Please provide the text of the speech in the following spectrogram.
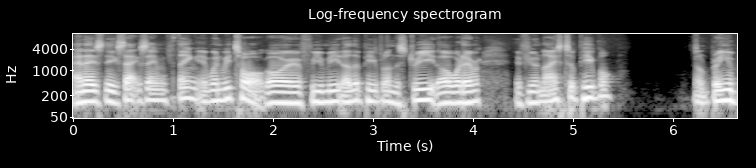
And it's the exact same thing when we talk or if you meet other people on the street or whatever. If you're nice to people, they'll bring you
